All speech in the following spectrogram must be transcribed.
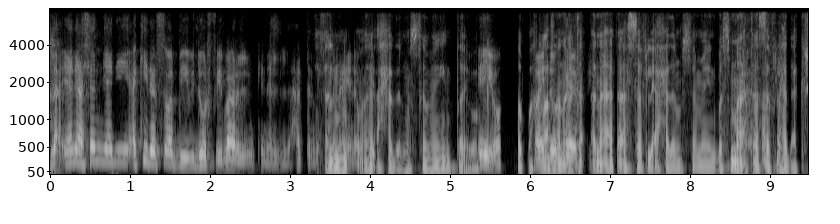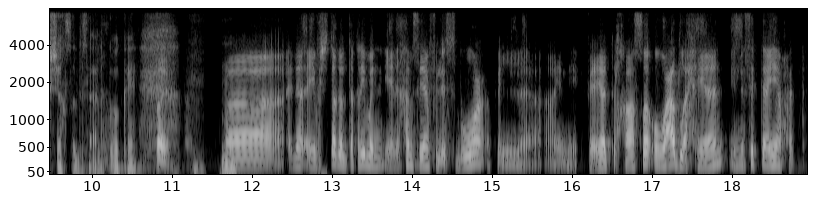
لا يعني عشان يعني أكيد السؤال بيدور في بال يمكن حتى المستمعين أو أحد المستمعين؟ طيب okay. أيوه. طب خلاص أنا أت... أنا أتأسف لأحد المستمعين بس ما أتأسف لهذاك الشخص اللي سألك okay؟ طيب. فانا بشتغل تقريبا يعني خمس أيام في الأسبوع في يعني في عيادتي الخاصة وبعض الاحيان إنه ست أيام حتى.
